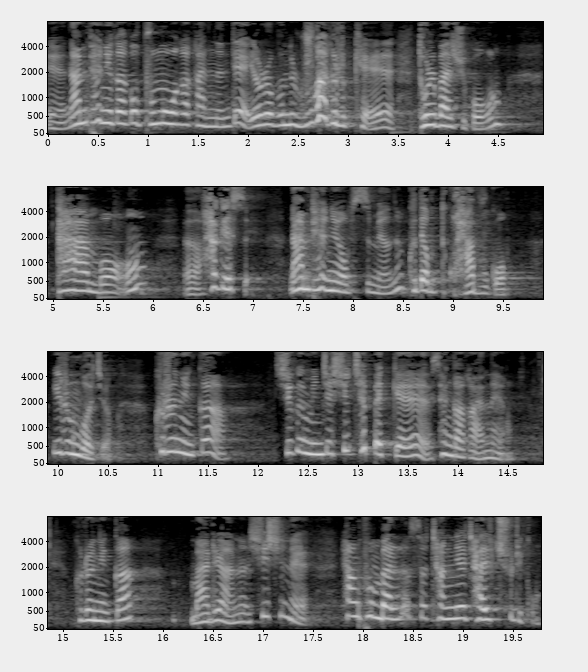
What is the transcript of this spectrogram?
예, 남편이 가고 부모가 갔는데 여러분들 누가 그렇게 돌봐주고 다뭐 어? 어, 하겠어요. 남편이 없으면 그다음부터 과부고 이런 거죠. 그러니까 지금 이제 시체밖에 생각 안 해요. 그러니까 마리아는 시신에 향품 발라서 장례 잘 추리고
